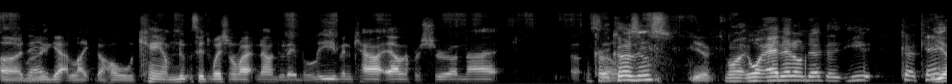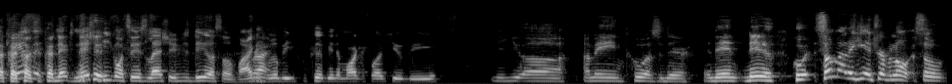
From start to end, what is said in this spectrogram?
Uh, then you got like the whole Cam Newton situation right now. Do they believe in Kyle Allen for sure or not? Uh, Kirk so, Cousins. Yeah, You want to add that on there? Cause he Cam, yeah. Cause, Cam- cause, 'cause next, next year he's going to see his last year of his deal, so Vikings Right. will be could be in the market for a QB. You uh, I mean, who else is there? And then then who? Somebody getting Trevor Lawrence. So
